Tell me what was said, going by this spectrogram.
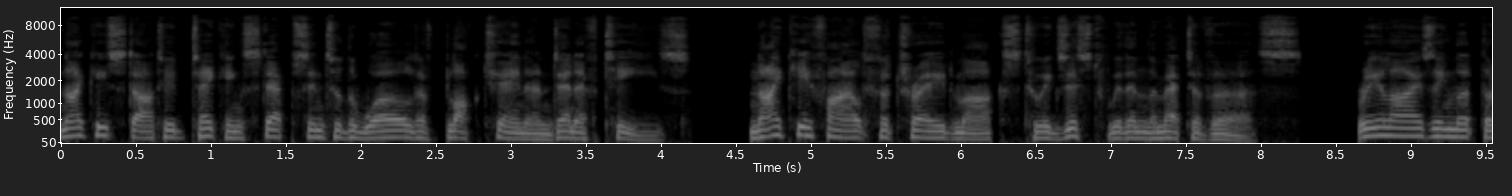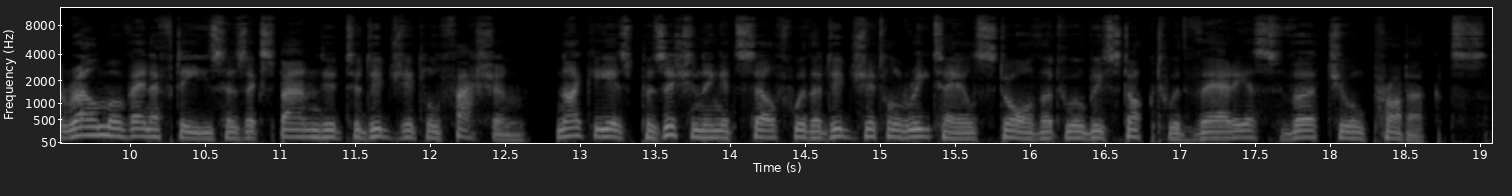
Nike started taking steps into the world of blockchain and NFTs. Nike filed for trademarks to exist within the metaverse. Realizing that the realm of NFTs has expanded to digital fashion, Nike is positioning itself with a digital retail store that will be stocked with various virtual products.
